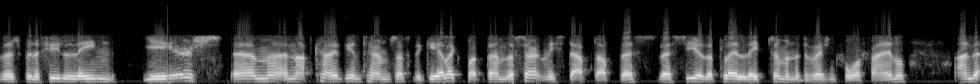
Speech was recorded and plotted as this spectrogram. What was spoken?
there's been a few lean years um, in that county in terms of the Gaelic, but um, they've certainly stepped up this this year. They play Leitrim in the Division Four final, and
